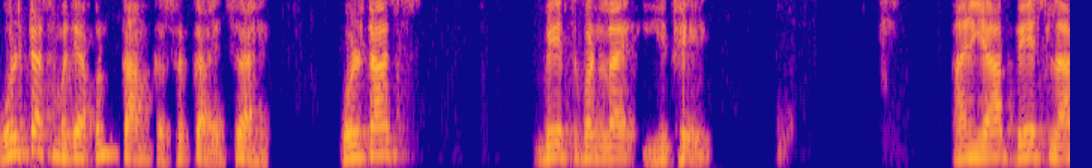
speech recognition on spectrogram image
वोल्टासमध्ये आपण काम कसं करायचं आहे. वोल्टास बेस बनलाय इथे. आणि या बेसला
